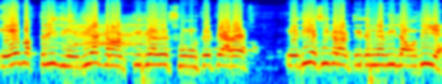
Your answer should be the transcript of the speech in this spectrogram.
ਇਹ ਬੱਕਰੀ ਦਿੰਦੀ ਆ ਗਾਰੰਟੀ ਦੇ ਆਦੇ ਸੂਣ ਤੇ ਤਿਆਰ ਹੈ। ਇਹਦੀ ਅਸੀਂ ਗਾਰੰਟੀ ਦਿੰਦੇ ਹਾਂ ਵੀ ਲਾਉਂਦੀ ਹੈ।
